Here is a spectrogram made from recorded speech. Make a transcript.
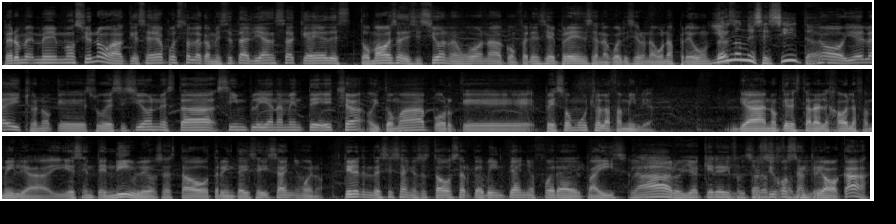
Pero me, me emocionó a que se haya puesto la camiseta de Alianza, que haya des- tomado esa decisión. Hubo una conferencia de prensa en la cual hicieron algunas preguntas. Y él no necesita. No, y él ha dicho, ¿no? Que su decisión está simple y llanamente hecha y tomada porque pesó mucho a la familia. Ya no quiere estar alejado de la familia y es entendible, o sea, ha estado 36 años, bueno, tiene 36 años, ha estado cerca de 20 años fuera del país. Claro, ya quiere disfrutar. a Sus su hijos se han criado acá,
